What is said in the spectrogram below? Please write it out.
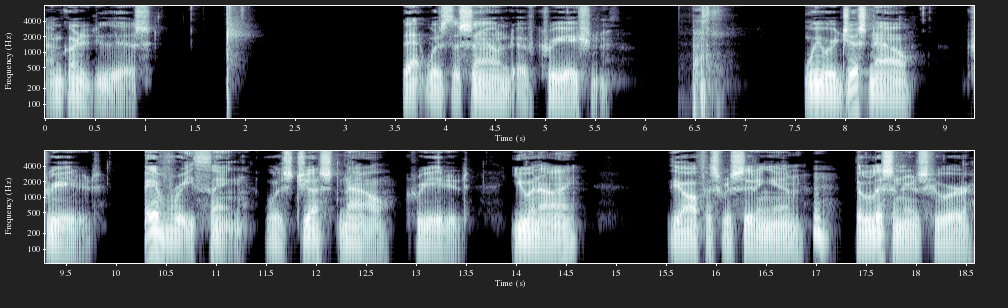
I'm going to do this. That was the sound of creation. We were just now created. Everything was just now created. You and I, the office we're sitting in, mm. the listeners who are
